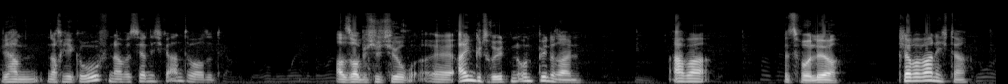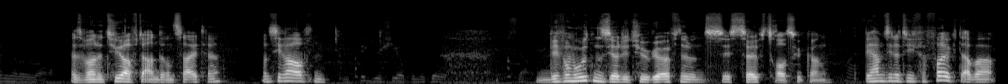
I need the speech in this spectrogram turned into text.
Wir haben nach ihr gerufen, aber sie hat nicht geantwortet. Also habe ich die Tür äh, eingetreten und bin rein. Aber es war leer. Clover war nicht da. Es war eine Tür auf der anderen Seite und sie war offen. Wir vermuten, sie hat die Tür geöffnet und ist selbst rausgegangen. Wir haben sie natürlich verfolgt, aber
